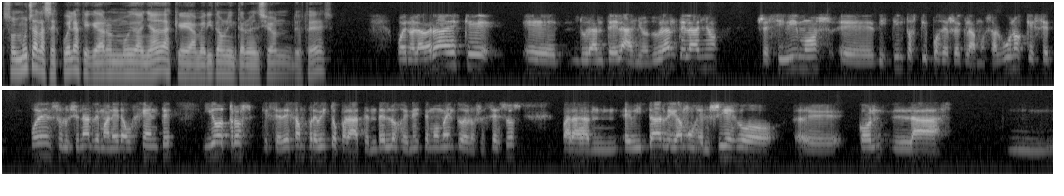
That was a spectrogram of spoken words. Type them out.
¿Son muchas las escuelas que quedaron muy dañadas que ameritan una intervención de ustedes? Bueno, la verdad es que eh, durante el año, durante el año recibimos distintos tipos de reclamos, algunos que se pueden solucionar de manera urgente y otros que se dejan previstos para atenderlos en este momento de los recesos para evitar, digamos, el riesgo eh, con las, mm,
